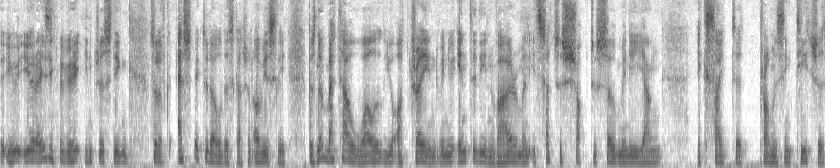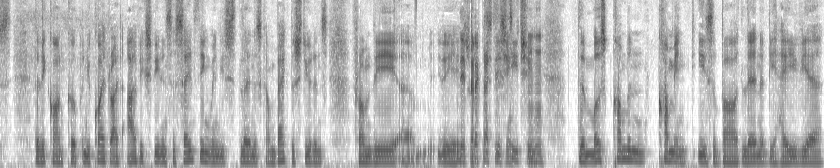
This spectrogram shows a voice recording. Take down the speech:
you, you're raising a very interesting sort of aspect to the whole discussion, obviously, because no matter how well you are trained, when you enter the environment, it's such a shock to so many young, excited, promising teachers that they can't cope. And you're quite right. I've experienced the same thing when these learners come back, the students from the, um, the The practice teaching. teaching. The most common comment is about learner behavior,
